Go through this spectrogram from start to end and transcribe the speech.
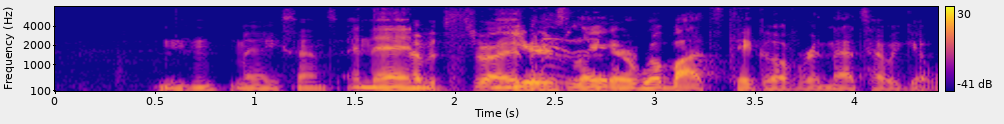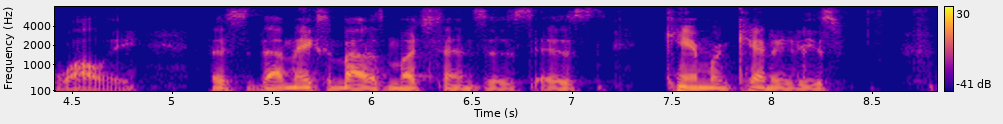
Mm-hmm, makes sense and then right. years later robots take over and that's how we get WALL-E this, that makes about as much sense as as cameron kennedy's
